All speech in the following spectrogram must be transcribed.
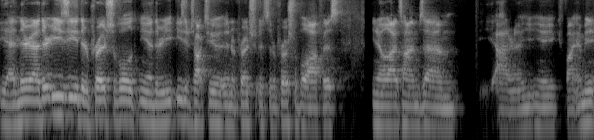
yeah, and they're uh, they're easy, they're approachable. You know, they're easy to talk to. An approach, it's an approachable office. You know, a lot of times, um, I don't know. You, you know, you can find. I mean,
